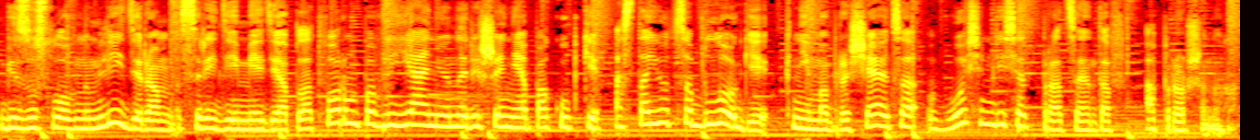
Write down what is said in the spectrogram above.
Безусловным лидером среди медиаплатформ по влиянию на решение покупки остаются блоги. К ним обращаются 80% опрошенных.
